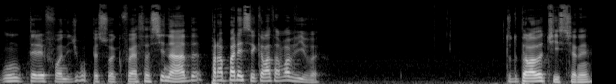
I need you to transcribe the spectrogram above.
um telefone de uma pessoa que foi assassinada para parecer que ela estava viva. Tudo pela notícia, né?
